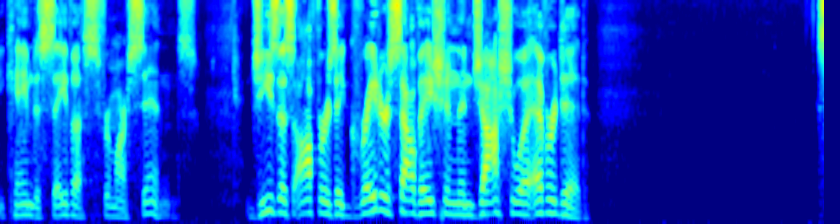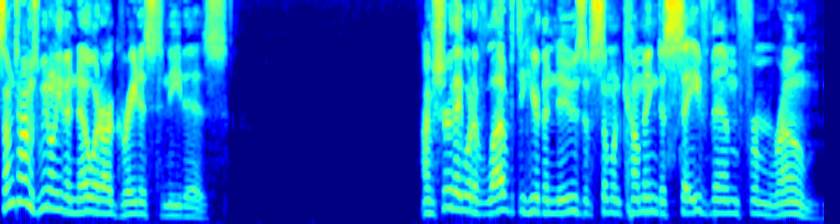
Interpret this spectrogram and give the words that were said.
He came to save us from our sins. Jesus offers a greater salvation than Joshua ever did. Sometimes we don't even know what our greatest need is. I'm sure they would have loved to hear the news of someone coming to save them from Rome.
